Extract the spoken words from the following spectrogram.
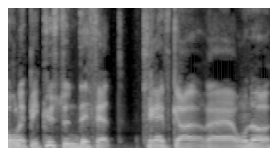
pour le PQ, c'est une défaite crève-cœur. Euh, on a,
